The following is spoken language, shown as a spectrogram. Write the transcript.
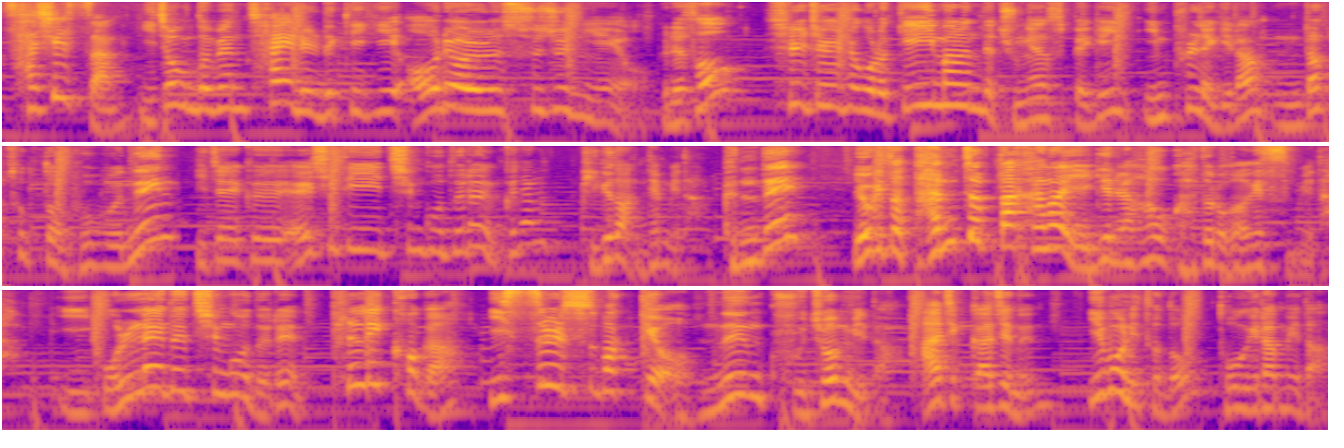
사실상 이 정도면 차이를 느끼기 어려울 수준이에요. 그래서 실질적으로 게임하는데 중요한 스펙인 input lag이랑 응답 속도 부분은 이제 그 LCD 친구들은 그냥 비교도 안 됩니다. 근데 여기서 단점 딱 하나 얘기를 하고 가도록 하겠습니다. 이 OLED 친구들은 flicker가 있을 수밖에 없는 구조입니다. 아직까지는 이 모니터도 동일합니다.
